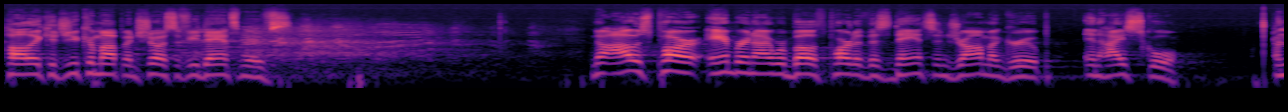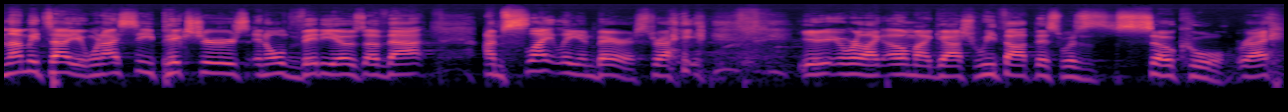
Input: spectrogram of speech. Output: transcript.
Holly, could you come up and show us a few dance moves? No, I was part, Amber and I were both part of this dance and drama group in high school. And let me tell you, when I see pictures and old videos of that, I'm slightly embarrassed, right? We're like, oh my gosh, we thought this was so cool, right?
